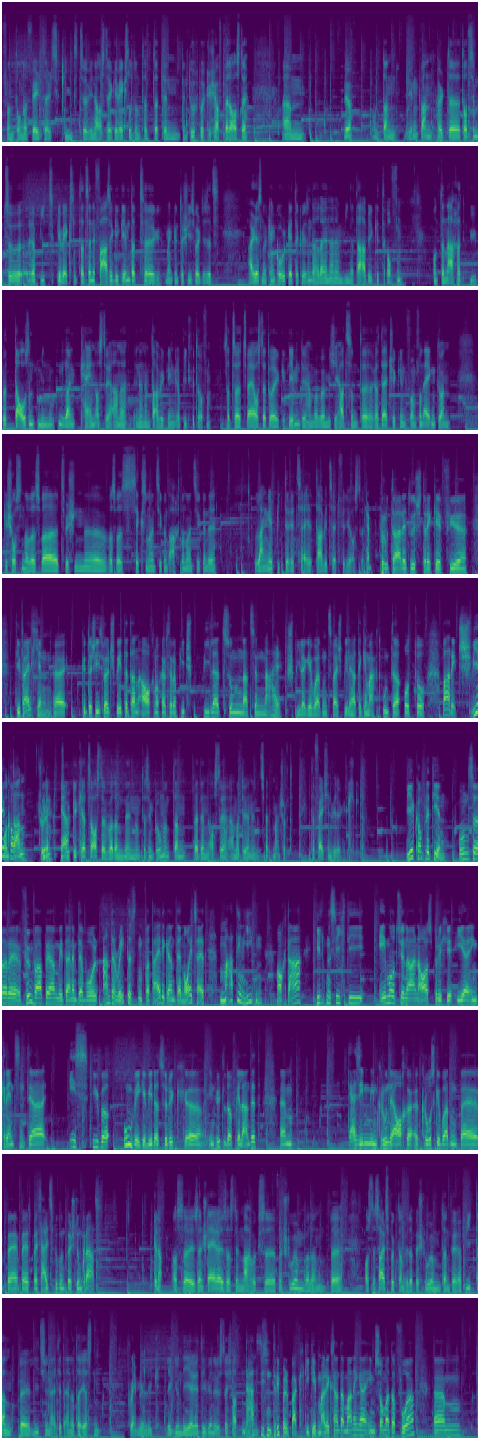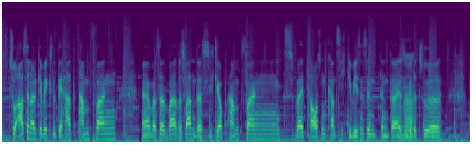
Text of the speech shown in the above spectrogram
von Donaufeld als Kind zur Wiener Austria gewechselt und hat dort den, den Durchbruch geschafft bei der Austria. Ähm, ja, und dann irgendwann halt äh, trotzdem zu Rapid gewechselt. Hat es eine Phase gegeben, hat, äh, mein Günther Schießwald ist jetzt alles nur kein Goalgetter gewesen, da hat er in einem Wiener Derby getroffen und danach hat über 1000 Minuten lang kein Austrianer in einem Derby gegen Rapid getroffen. Es hat zwar zwei Austria-Tore gegeben, die haben aber Michi Hatz und äh, Radajczyk in Form von Eigentoren geschossen, aber es war zwischen, äh, was war es, 96 und 98 eine lange, bittere Zeit, Derby-Zeit für die Austria. Ja, brutale Durchstrecke für die Veilchen. Äh, Günter Schießwald später dann auch noch als Rapid-Spieler zum Nationalspieler geworden. Zwei Spiele hat er gemacht unter Otto Baric. Wir und dann Entschuldigung, ja? zurückgekehrt zur Austria, war dann in Untersimbrunn und dann bei den Austria-Amateuren in der zweiten Mannschaft der Veilchen wieder gekickt. Wir komplettieren unsere Fünferabwehr mit einem der wohl underratedsten Verteidigern der Neuzeit, Martin Hieden. Auch da hielten sich die emotionalen Ausbrüche eher in Grenzen. Der ist über Umwege wieder zurück äh, in Hütteldorf gelandet. Ähm, der ist eben im Grunde auch äh, groß geworden bei, bei, bei, Salzburg und bei Sturm Graz. Genau, aus, äh, ist ein Steirer, ist aus dem Nachwuchs von Sturm, war dann bei aus der Salzburg, dann wieder bei Sturm, dann bei Rapid, dann bei Leeds United, einer der ersten Premier League Legionäre, die wir in Österreich hatten. Da hat es diesen Triple-Bug gegeben. Alexander Manninger im Sommer davor ähm, zu Arsenal gewechselt. Der hat Anfang, äh, was, war, was war denn das? Ich glaube Anfang 2000 kann es nicht gewesen sein, denn da ist Na. er wieder zur,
